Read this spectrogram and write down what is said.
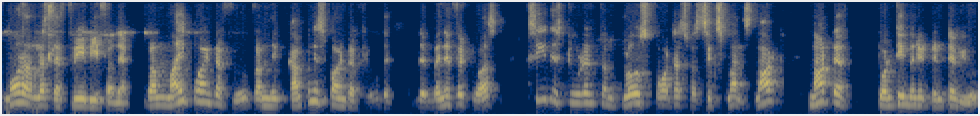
more or less a freebie for them. From my point of view, from the company's point of view, the, the benefit was see the student from close quarters for six months, not, not a 20 minute interview,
